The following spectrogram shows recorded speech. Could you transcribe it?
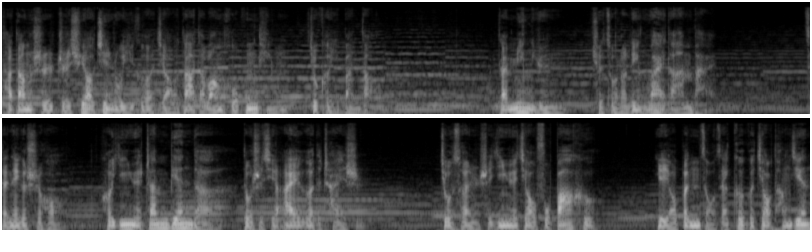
他当时只需要进入一个较大的王侯宫廷就可以办到，但命运却做了另外的安排。在那个时候，和音乐沾边的都是些挨饿的差事，就算是音乐教父巴赫，也要奔走在各个教堂间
